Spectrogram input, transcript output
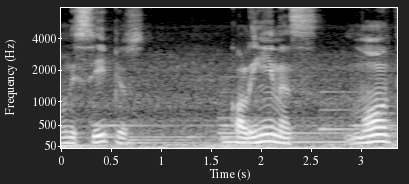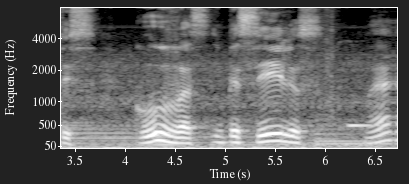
municípios, colinas, montes, curvas, empecilhos, né?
